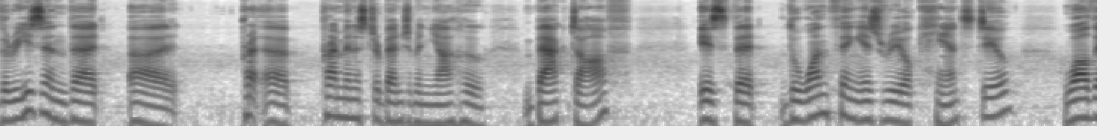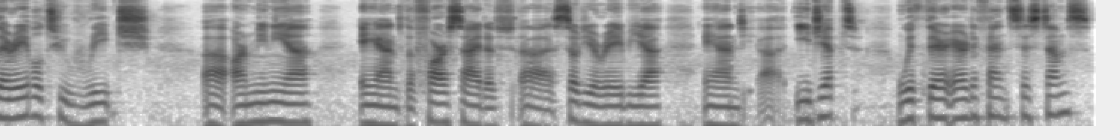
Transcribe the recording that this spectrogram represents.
the reason that uh, Pre uh, Prime Minister Benjamin Yahu backed off is that the one thing Israel can't do, while they're able to reach uh, Armenia and the far side of uh, Saudi Arabia and uh, Egypt with their air defense systems,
